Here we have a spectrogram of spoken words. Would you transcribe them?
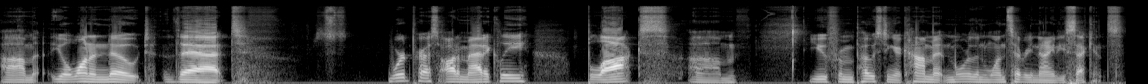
um, you'll want to note that WordPress automatically blocks um, you from posting a comment more than once every 90 seconds.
